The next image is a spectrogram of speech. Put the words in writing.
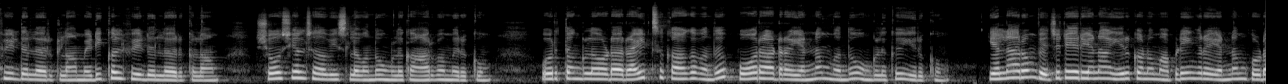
ஃபீல்டில் இருக்கலாம் மெடிக்கல் ஃபீல்டில் இருக்கலாம் சோஷியல் சர்வீஸில் வந்து உங்களுக்கு ஆர்வம் இருக்கும். ஒருத்தங்களோட ரைட்ஸுக்காக வந்து போராடுற எண்ணம் வந்து உங்களுக்கு இருக்கும். எல்லாரும் வெஜிடேரியனாக இருக்கணும் அப்படிங்கிற எண்ணம் கூட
